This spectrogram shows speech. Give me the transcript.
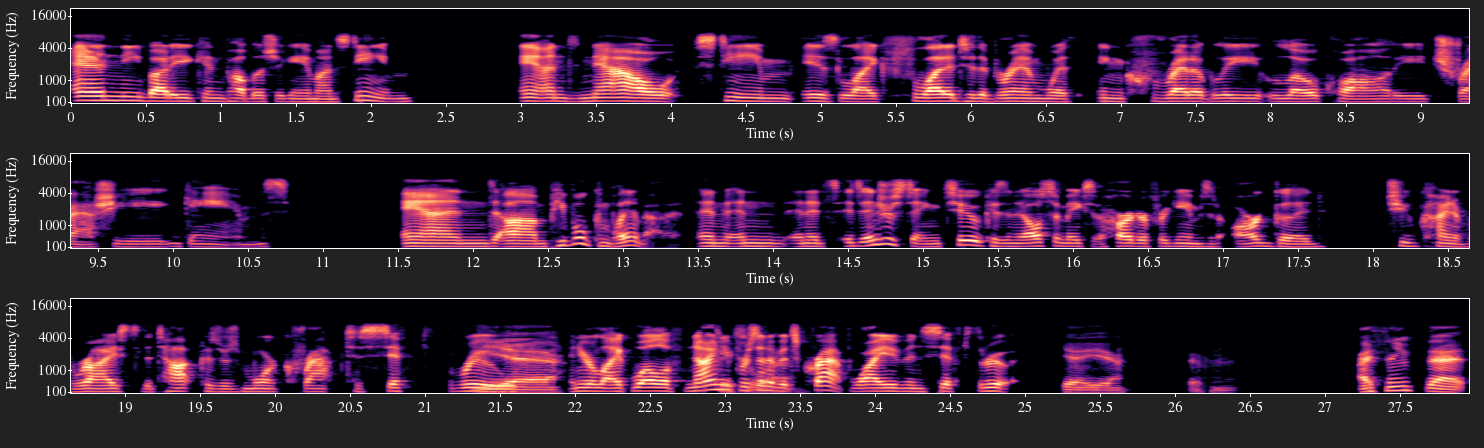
anybody can publish a game on Steam, and now Steam is like flooded to the brim with incredibly low quality, trashy games. And um, people complain about it, and and and it's it's interesting too because it also makes it harder for games that are good to kind of rise to the top because there's more crap to sift through. Yeah. And you're like, well, if ninety Takes a percent of it's crap, why even sift through it? Yeah, yeah, definitely. I think that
